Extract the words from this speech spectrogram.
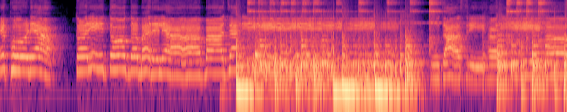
ए खोड्या करीतो ग भरल्या बाजारी. तुझा श्री हरी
